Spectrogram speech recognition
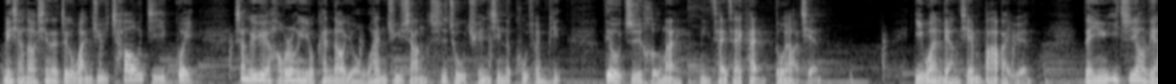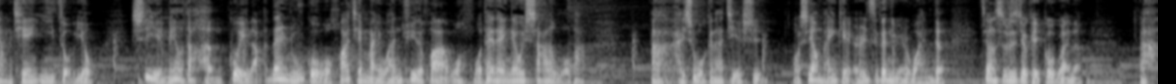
没想到现在这个玩具超级贵。上个月好不容易有看到有玩具商试出全新的库存品，六只合卖，你猜猜看多少钱？一万两千八百元，等于一只要两千一左右，是也没有到很贵啦。但如果我花钱买玩具的话，哇，我太太应该会杀了我吧？啊，还是我跟她解释，我是要买给儿子跟女儿玩的，这样是不是就可以过关了？啊，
